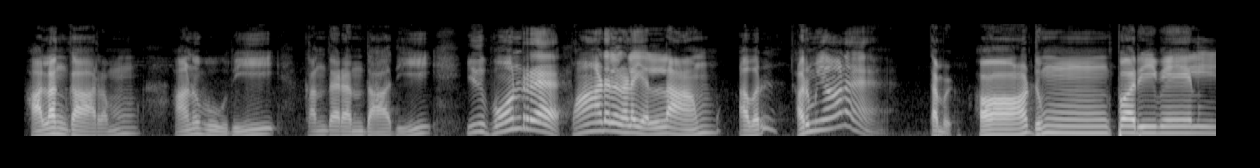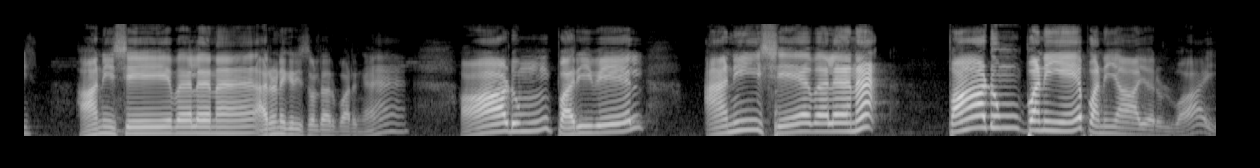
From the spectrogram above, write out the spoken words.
அலங்காரம் அனுபூதி கந்தரந்தாதி இது போன்ற பாடல்களை எல்லாம் அவர் அருமையான தமிழ். ஆடும் பரிவேல் அணிசேவலன அருணகிரி சொல்கிறார் பாருங்க. ஆடும் பரிவேல் அணிசேவலன பாடும் பணியே பணியாயருள்வாய்.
